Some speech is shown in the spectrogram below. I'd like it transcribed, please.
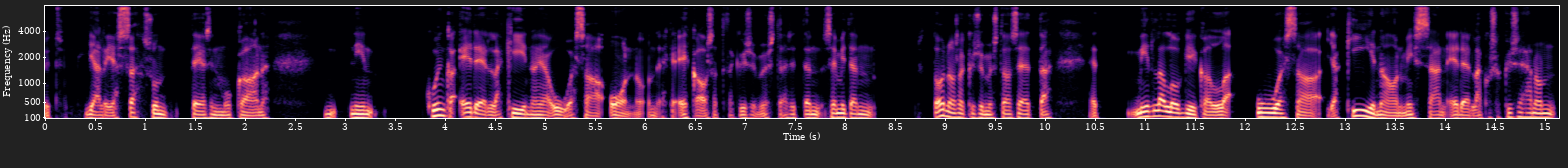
nyt jäljessä sun teesin mukaan. Niin kuinka edellä Kiina ja USA on, on ehkä eka osa tätä kysymystä. Ja sitten se, miten toinen osa kysymystä on se, että, että millä logiikalla USA ja Kiina on missään edellä, koska kysehän on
